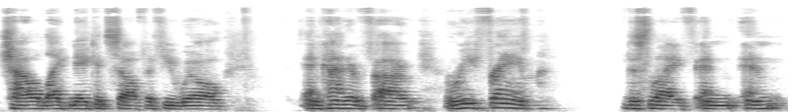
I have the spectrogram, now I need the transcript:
childlike naked self, if you will, and kind of uh, reframe this life and and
